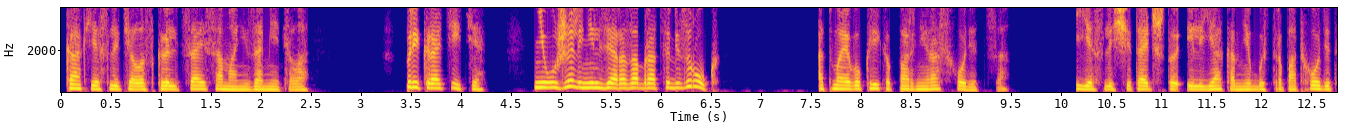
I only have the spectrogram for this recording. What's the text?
Как я слетела с крыльца и сама не заметила. «Прекратите! Неужели нельзя разобраться без рук?» От моего крика парни расходятся. Если считать, что Илья ко мне быстро подходит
